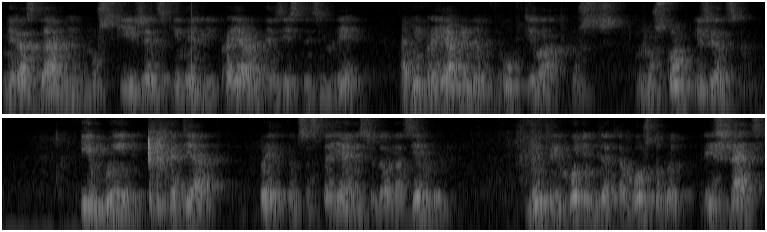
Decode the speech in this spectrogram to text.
мироздания, мужские и женские энергии, проявленные здесь на Земле, они проявлены в двух телах, мужском и женском. И мы, приходя в этом состоянии сюда на Землю, мы приходим для того, чтобы решать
